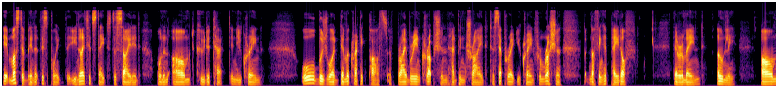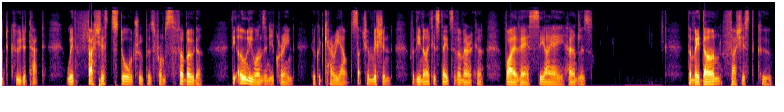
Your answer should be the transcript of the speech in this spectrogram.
It must have been at this point that the United States decided on an armed coup d'etat in Ukraine. All bourgeois democratic paths of bribery and corruption had been tried to separate Ukraine from Russia, but nothing had paid off. There remained only armed coup d'etat with fascist stormtroopers from Svoboda, the only ones in Ukraine who could carry out such a mission for the United States of America via their CIA handlers. The Maidan Fascist Coup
